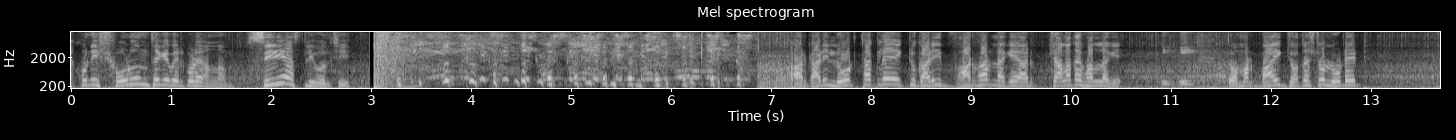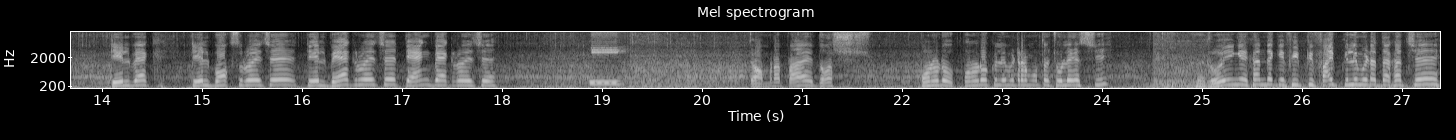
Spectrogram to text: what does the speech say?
এখনই শোরুম থেকে বের করে আনলাম। সিরিয়াসলি বলছি। আর গাড়ি লোড থাকলে একটু গাড়ি ভার ভার লাগে আর চালাতে ভালো লাগে। তো আমার বাইক যথেষ্ট loaded tail bag tail box রয়েছে টেল ব্যাগ রয়েছে ট্যাঙ্ক ব্যাগ রয়েছে। তো আমরা প্রায় দশ, পনেরো পনেরো কিলোমিটার মতো চলে এসেছি। রোয়িং এখান থেকে ফিফটি ফাইভ কিলোমিটার দেখাচ্ছে।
